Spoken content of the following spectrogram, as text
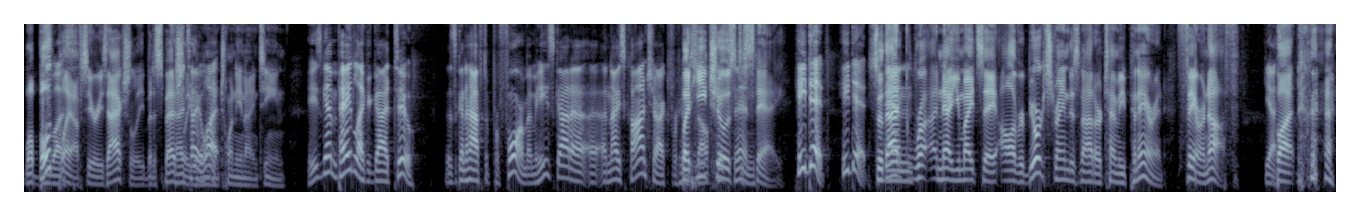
well, both playoff series actually, but especially the one in 2019. He's getting paid like a guy too. That's going to have to perform. I mean, he's got a, a, a nice contract for himself. But he chose to stay. He did. He did. So that And- now you might say Oliver Bjorkstrand is not Artemi Panarin. Fair enough. Yes. But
